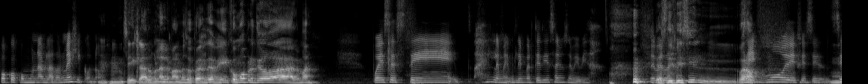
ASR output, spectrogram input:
poco común hablado en México, ¿no? Sí, claro, el alemán me sorprende a mí. ¿Cómo aprendió alemán? Pues este, le, invertí 10 años de mi vida. es difícil, bueno. Sí, muy difícil. Sí,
